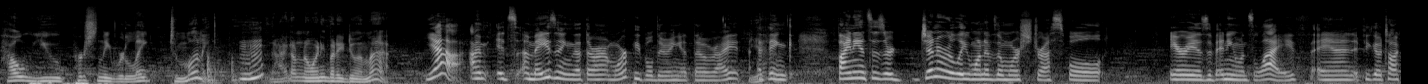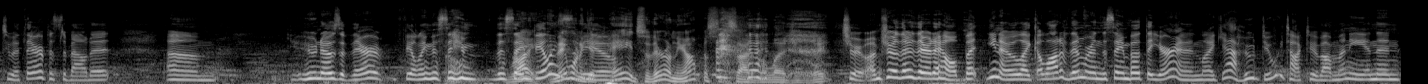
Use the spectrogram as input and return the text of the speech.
how you personally relate to money. Mm-hmm. I don't know anybody doing that. Yeah, I'm, it's amazing that there aren't more people doing it, though, right? Yeah. I think finances are generally one of the more stressful areas of anyone's life, and if you go talk to a therapist about it, um, who knows if they're feeling the same the same right. feelings. And they want to get paid, so they're on the opposite side of the ledger. They, True, I'm sure they're there to help, but you know, like a lot of them are in the same boat that you're in. Like, yeah, who do we talk to about money? And then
